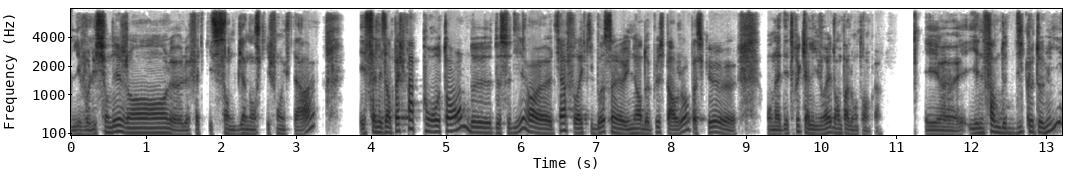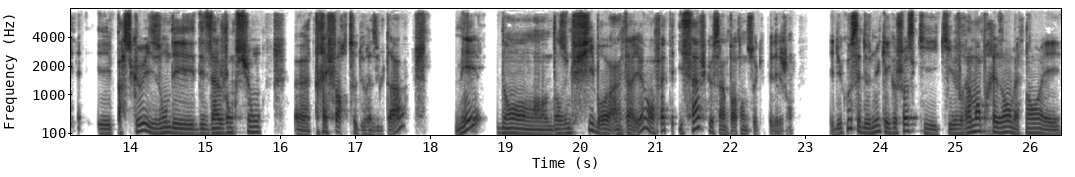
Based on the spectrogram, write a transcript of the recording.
l'évolution des gens, le, fait qu'ils se sentent bien dans ce qu'ils font, etc. Et ça ne les empêche pas pour autant de, se dire, tiens, il faudrait qu'ils bossent une heure de plus par jour parce que on a des trucs à livrer dans pas longtemps. Quoi. Et euh, il y a une forme de dichotomie, et parce qu'ils ont des, des injonctions euh, très fortes de résultats, mais dans, dans, une fibre intérieure, en fait, ils savent que c'est important de s'occuper des gens. Et du coup, c'est devenu quelque chose qui, qui, est vraiment présent maintenant. Et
